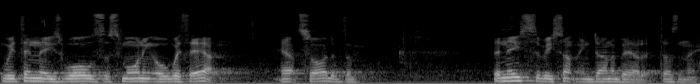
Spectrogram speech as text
within these walls this morning or without, outside of them, there needs to be something done about it, doesn't there?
